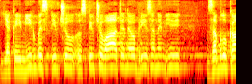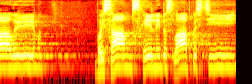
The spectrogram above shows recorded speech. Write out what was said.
який міг би співчу... співчувати необрізаним і заблукалим, бо й сам схильний до слабкості,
